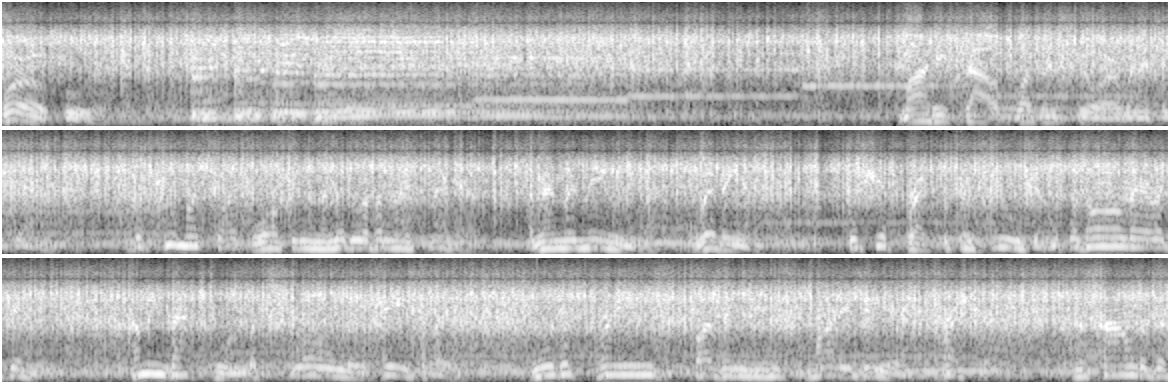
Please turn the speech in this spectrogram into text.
Whirlpool. Marty South wasn't sure when it began. It was too much like walking in the middle of a nightmare and then remaining living in it. The shipwreck, the confusion, it was all there again, coming back to him, but slowly, hazily. There was a strange buzzing in Marty's ears, pressure, the sound of the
